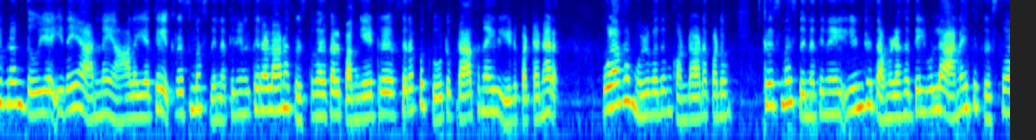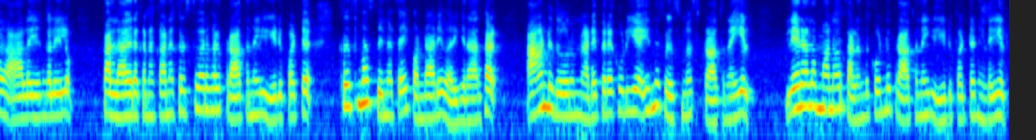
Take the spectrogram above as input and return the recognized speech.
காஞ்சிபுரம் தூய இதய அன்னை ஆலயத்தில் கிறிஸ்துமஸ் தினத்தினில் திரளான கிறிஸ்தவர்கள் பங்கேற்று சிறப்பு கூட்டு பிரார்த்தனையில் ஈடுபட்டனர். உலகம் முழுவதும் கொண்டாடப்படும் கிறிஸ்துமஸ் தினத்தினில் இன்று தமிழகத்தில் உள்ள அனைத்து கிறிஸ்துவ ஆலயங்களிலும் பல்லாயிரக்கணக்கான கிறிஸ்தவர்கள் பிரார்த்தனையில் ஈடுபட்டு கிறிஸ்துமஸ் தினத்தை கொண்டாடி வருகிறார்கள். ஆண்டுதோறும் நடைபெறக்கூடிய இந்த கிறிஸ்துமஸ் பிரார்த்தனையில் ஏராளமானோர் கலந்து கொண்டு பிரார்த்தனையில் ஈடுபட்ட நிலையில்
